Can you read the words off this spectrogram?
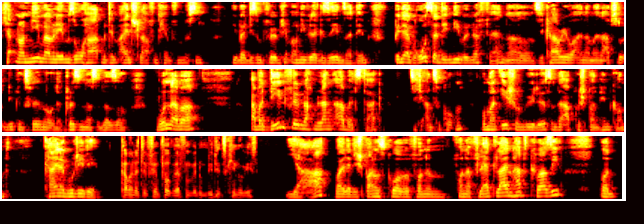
Ich habe noch nie in meinem Leben so hart mit dem Einschlafen kämpfen müssen wie bei diesem Film. Ich habe noch nie wieder gesehen seitdem. Bin ja großer Denis Villeneuve-Fan. Ne? Also Sicario, einer meiner absoluten Lieblingsfilme oder Prisoners oder so. Wunderbar. Aber den Film nach einem langen Arbeitstag sich anzugucken, wo man eh schon müde ist und da abgespannt hinkommt, keine gute Idee. Kann man das den Film vorwerfen, wenn du müde ins Kino gehst? Ja, weil der die Spannungskurve von einem von einer Flatline hat quasi und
